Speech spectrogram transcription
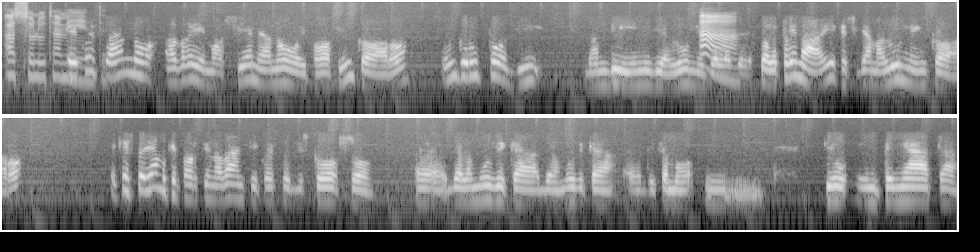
Assolutamente. E quest'anno avremo assieme a noi, proprio in coro, un gruppo di bambini, di alunni ah. delle, delle scuole primarie che si chiama Alunni in Coro, e che speriamo che portino avanti questo discorso eh, della musica, della musica eh, diciamo, mh, più impegnata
